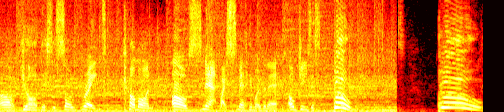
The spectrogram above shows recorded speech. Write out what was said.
Oh god, this is so great! Come on! Oh snap! I smell him over there. Oh Jesus! Boom! Boom!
